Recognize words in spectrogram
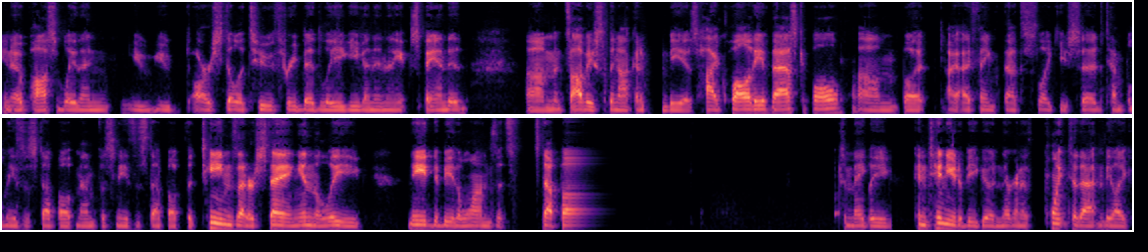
you know, possibly then you you are still a two three bid league even in the expanded. Um, it's obviously not going to be as high quality of basketball, um, but I, I, think that's like you said. Temple needs to step up. Memphis needs to step up. The teams that are staying in the league need to be the ones that step up to make the league continue to be good. And they're going to point to that and be like,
